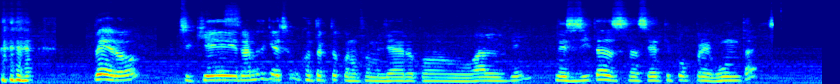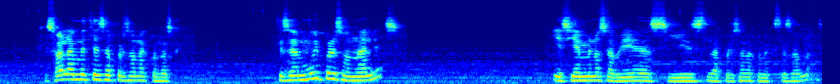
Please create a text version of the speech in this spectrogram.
Pero si quieres, realmente quieres un contacto con un familiar o con alguien, necesitas hacer tipo preguntas que solamente esa persona conozca. Que sean muy personales. Y así al menos sabrías si es la persona con la que estás hablando.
